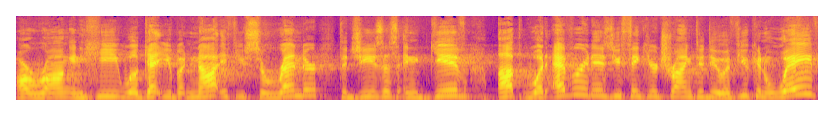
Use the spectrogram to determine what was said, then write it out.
are wrong and he will get you. But not if you surrender to Jesus and give up whatever it is you think you're trying to do. If you can wave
